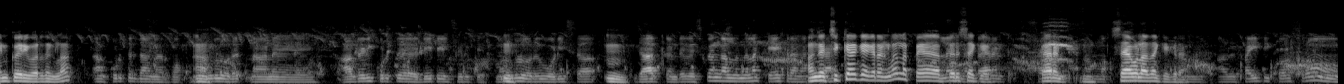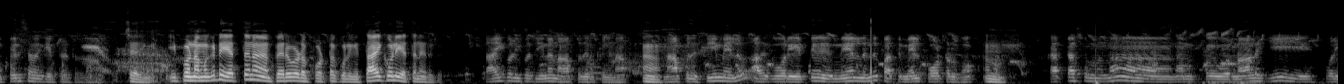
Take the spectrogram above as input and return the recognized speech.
என்கொயரி வருதுங்களா? ஆ கொடுத்துட்டு தாங்க இருக்கோம். மங்களூர். நான் ஆல்ரெடி கொடுத்த டீட்டெயில்ஸ் இருக்கு. மங்களூர் ஒடிசா ஜார்க்கண்ட் வெஸ்ட் பெங்கால்ல இருந்தெல்லாம் கேட்குறாங்க அங்கே சிக்கா கேட்குறாங்களா இல்லை பெ பெருசாக கே பேரண்ட் சேவலாக தான் கேட்குறாங்க அது ஃபைட்டிக்கோசரம் பெருசாக தான் கேட்டுட்டு இருக்கோம் சரிங்க. இப்போ நம்மக்கிட்ட எத்தனை பெருவோட பொட்டை கோழிங்க தாய்க்கோழி எத்தனை இருக்குது தாய்க்கோழி பார்த்தீங்கன்னா நாற்பது இருக்குங்கண்ணா. நாற்பது ஃபீமேலும் அதுக்கு ஒரு எட்டு மேல்லேருந்து பத்து மேல் போட்டிருக்கோம். கரெக்டாக சொல்லணும்னா நமக்கு ஒரு நாளைக்கு ஒரு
